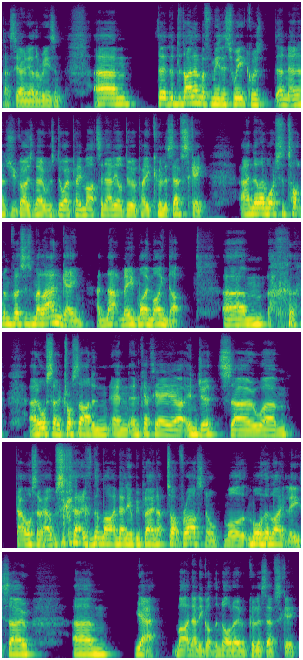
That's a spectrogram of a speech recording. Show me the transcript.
That's the only other reason. Um, the, the, the dilemma for me this week was, and, and as you guys know, was do I play Martinelli or do I play Kulusevski? And then I watched the Tottenham versus Milan game, and that made my mind up. Um, and also Trossard and and, and Nketiah are injured, so um, that also helps. that Martinelli will be playing up top for Arsenal more more than likely. So um, yeah, Martinelli got the nod over Kulusevski.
